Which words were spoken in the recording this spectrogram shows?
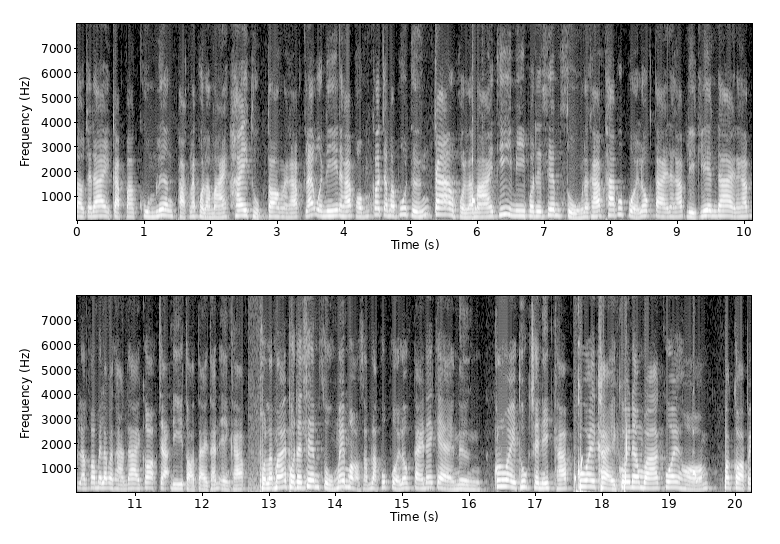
เราจะได้กลับมาคุมเรื่องผักและผลไม้ให้ถูกต้องนะครับ และวันนี้นะครับผมก็จะมาพูดถึง 9 ผลไม้ที่มีโพแทสเซียมสูงนะครับ ถ้าผู้ป่วยโรคไตนะครับหลีกเลี่ยงได้นะครับ แล้วก็ไม่รับประทานได้ก็จะดีต่อไตท่านเองครับ ผลไม้โพแทสเซียมสูงไม่เหมาะสำหรับผู้ป่วยโรคไตได้แก่ 1. กล้วยทุกชนิดครับ กล้วยไข่ กล้วยน้ำว้า กล้วยหอม ประกอบไป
